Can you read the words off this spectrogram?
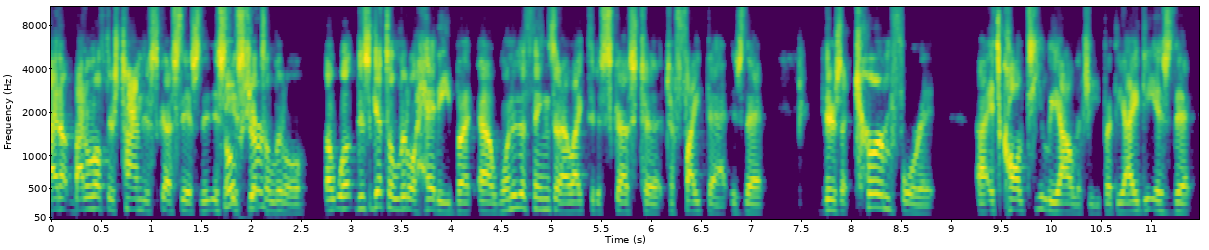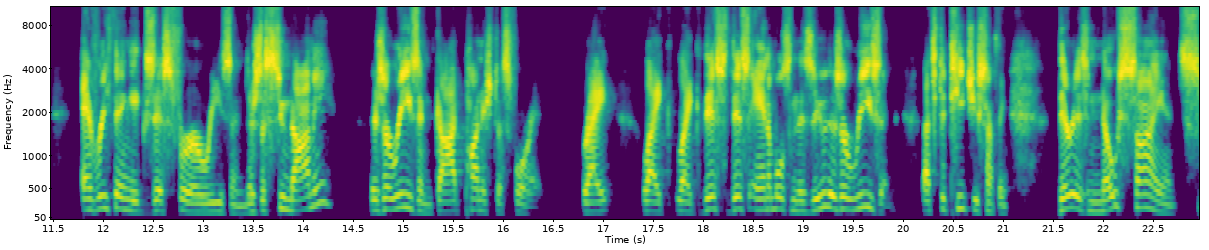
I don't, I don't know if there's time to discuss this. This, Oh, this sure. gets a little, uh, well, this gets a little heady, but uh, one of the things that I like to discuss to, to fight that is that there's a term for it. Uh, it's called teleology, but the idea is that everything exists for a reason. There's a tsunami. There's a reason God punished us for it, right? Like, like this, this animals in the zoo. There's a reason. That's to teach you something. There is no science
